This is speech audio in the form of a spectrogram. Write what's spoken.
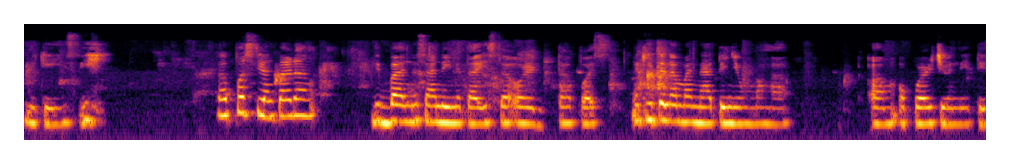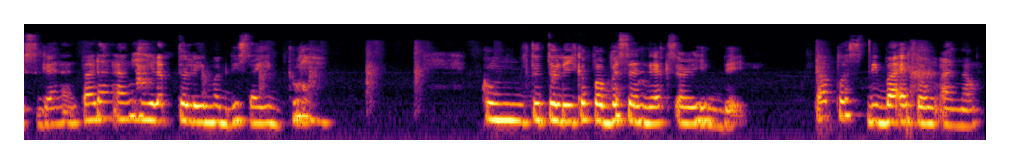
ni Casey. Tapos yun, parang, di ba, nasanay na tayo sa org. Tapos, nakita naman natin yung mga um, opportunities, ganun. Parang ang hirap tuloy mag-decide kung kung tutuloy ka pa ba sa next or hindi. Tapos, di ba, itong ano,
